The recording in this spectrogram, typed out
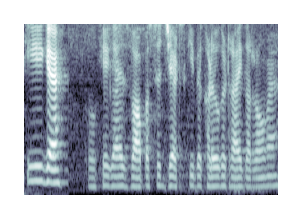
ठीक है। ओके गाइस वापस से जेट्स की पे खड़े होकर ट्राई कर रहा हूँ मैं।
